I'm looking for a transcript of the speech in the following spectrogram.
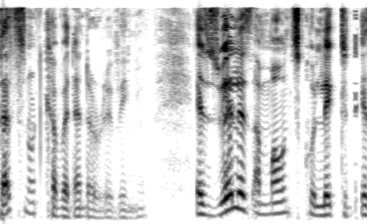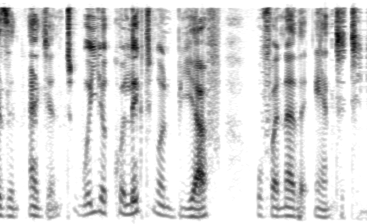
that's not covered under revenue, as well as amounts collected as an agent where you're collecting on behalf of another entity.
